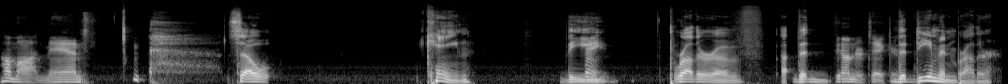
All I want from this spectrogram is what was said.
Come on, man. so Kane, the Kane. brother of uh, the The Undertaker. the demon brother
